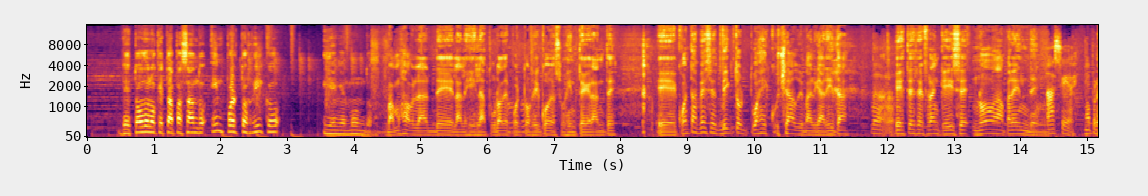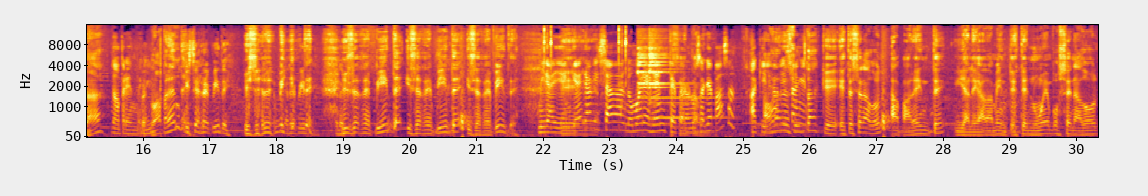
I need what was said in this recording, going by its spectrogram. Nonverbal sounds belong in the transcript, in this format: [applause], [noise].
de todo lo que está pasando en Puerto Rico y en el mundo. Vamos a hablar de la legislatura de Puerto Rico, de sus integrantes. Eh, ¿Cuántas veces, Víctor, tú has escuchado y Margarita este refrán que dice no aprenden? Así es. No aprenden. ¿Ah? No aprenden. No aprenden. Y se repite. Y se repite. Se repite, se Y se repite, y se repite, y se repite. Mira, y en Eh, guerra avisada no muere gente, pero no sé qué pasa. Aquí les Ahora avisan- resulta que este senador, aparente y alegadamente, este nuevo senador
